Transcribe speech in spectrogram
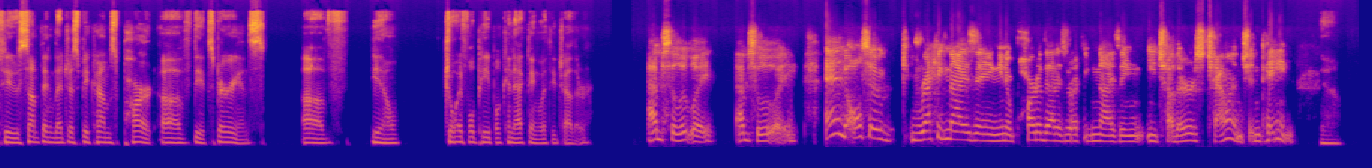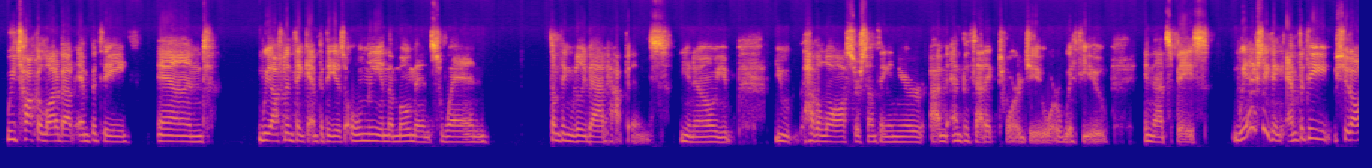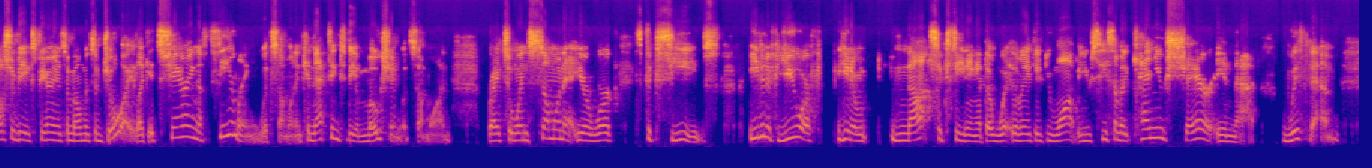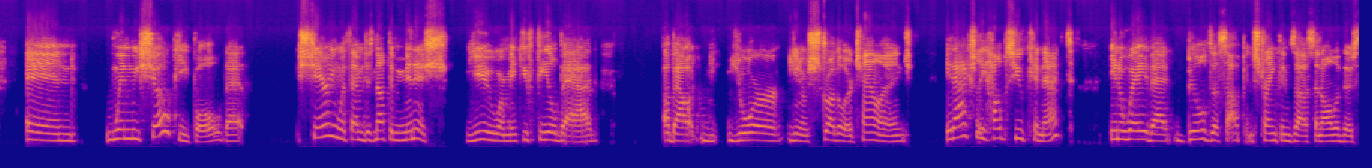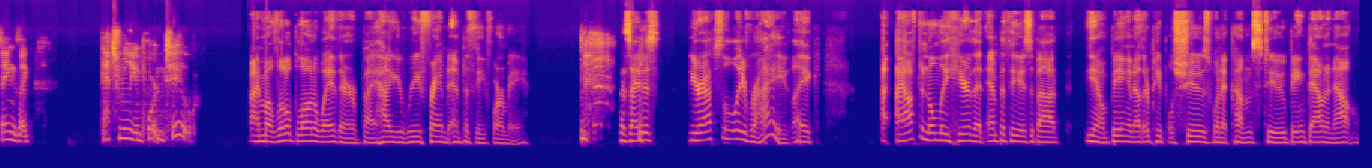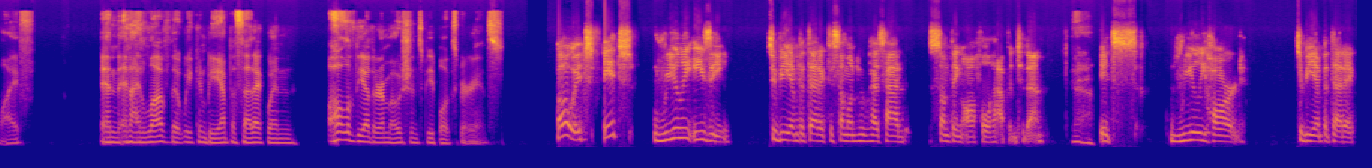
to something that just becomes part of the experience of, you know, joyful people connecting with each other. Absolutely. Absolutely. And also recognizing, you know, part of that is recognizing each other's challenge and pain. Yeah. We talk a lot about empathy and we often think empathy is only in the moments when something really bad happens. You know, you you have a loss or something and you're I'm empathetic towards you or with you in that space we actually think empathy should also be experienced in moments of joy. Like it's sharing a feeling with someone and connecting to the emotion with someone, right? So when someone at your work succeeds, even if you are, you know, not succeeding at the way, the rate that you want, but you see somebody, can you share in that with them? And when we show people that sharing with them does not diminish you or make you feel bad about your you know struggle or challenge. It actually helps you connect in a way that builds us up and strengthens us and all of those things. Like that's really important too. I'm a little blown away there by how you reframed empathy for me. Because i just you're absolutely right. Like I, I often only hear that empathy is about you know being in other people's shoes when it comes to being down and out in life. And and i love that we can be empathetic when all of the other emotions people experience. Oh it's it's really easy to be empathetic to someone who has had something awful happen to them. Yeah. It's really hard to be empathetic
